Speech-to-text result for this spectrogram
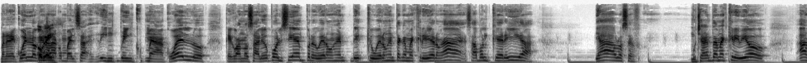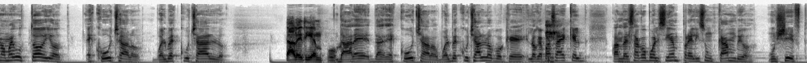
Me recuerdo que la Me acuerdo que cuando salió por siempre hubieron gente, que hubieron gente que me escribieron, ah, esa porquería. Diablo, se... mucha gente me escribió, ah, no me gustó. yo, escúchalo, vuelve a escucharlo. Dale tiempo. Dale, escúchalo, vuelve a escucharlo porque lo que pasa es que cuando él sacó por siempre, él hizo un cambio, un shift.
